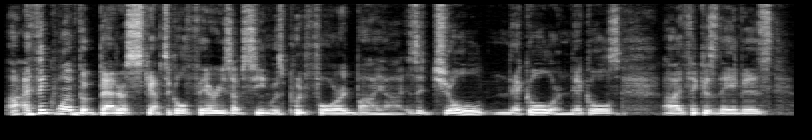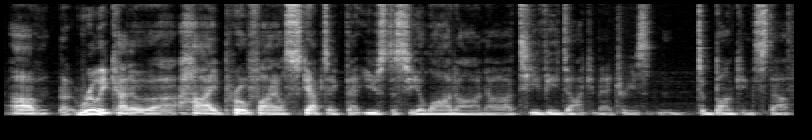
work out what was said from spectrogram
Uh, I think one of the better skeptical theories I've seen was put forward by, uh, is it Joel Nickel or Nichols? Uh, I think his name is. Um, really kind of a high profile skeptic that used to see a lot on uh, TV documentaries debunking stuff.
